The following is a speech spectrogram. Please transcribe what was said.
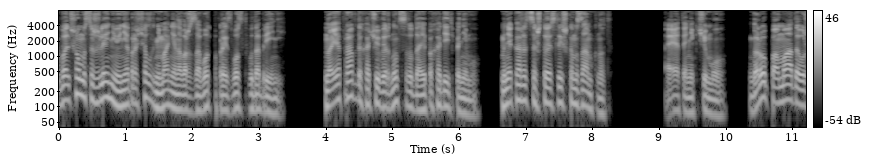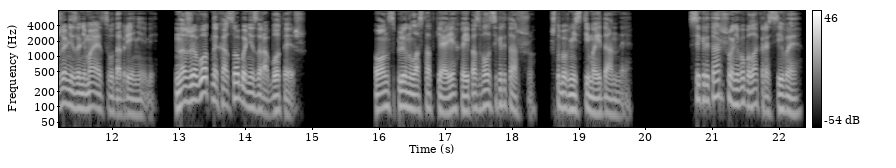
К большому сожалению, не обращал внимания на ваш завод по производству удобрений. Но я правда хочу вернуться туда и походить по нему. Мне кажется, что я слишком замкнут». «Это ни к чему. Группа МАДА уже не занимается удобрениями. На животных особо не заработаешь». Он сплюнул остатки ореха и позвал секретаршу, чтобы внести мои данные. Секретарша у него была красивая,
